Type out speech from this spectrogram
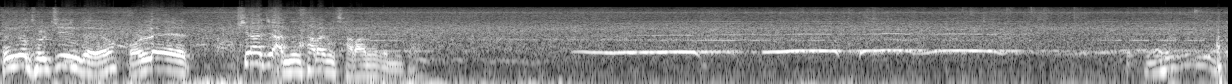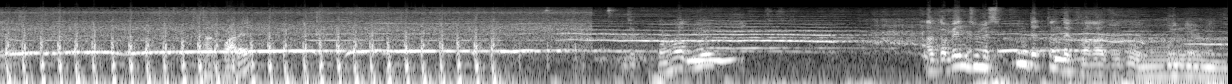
본건 돌진인데요. 원래 피하지 않는 사람이 잘하는 겁니다. 닭발에? 이제 그거 하고 아까 맨 처음에 스폰 됐던 데 가가지고 문 열면 돼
